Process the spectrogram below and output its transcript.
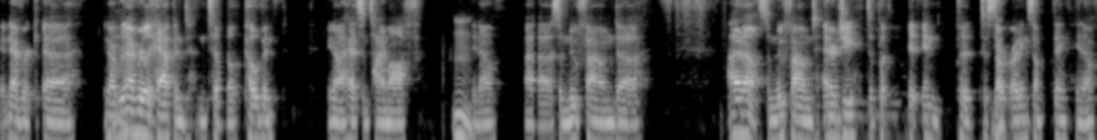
it never, uh, you know, it never really happened until COVID. You know, I had some time off. Mm. You know, uh, some newfound, uh, I don't know, some newfound energy to put it in, put to start writing something. You know,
